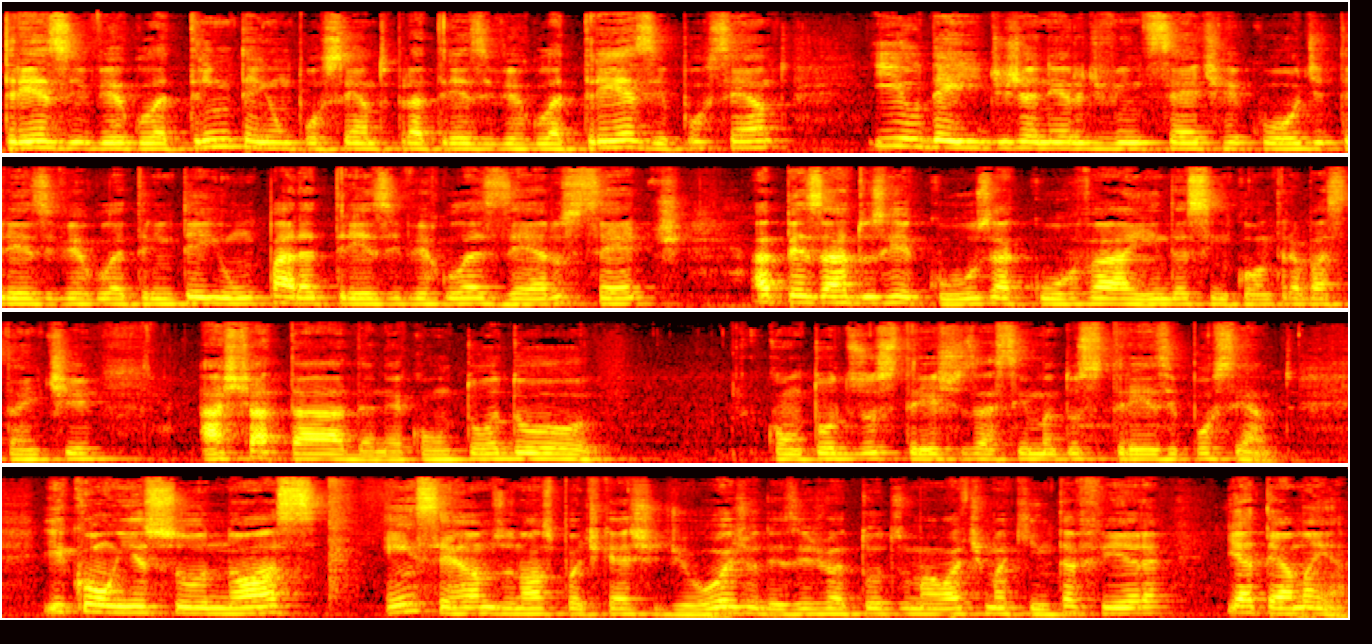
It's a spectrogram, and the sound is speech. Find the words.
13,31% para 13,13% e o DI de janeiro de 27 recuou de 13,31 para 13,07. Apesar dos recuos, a curva ainda se encontra bastante achatada, né, com todo com todos os trechos acima dos 13%. E com isso nós encerramos o nosso podcast de hoje. Eu desejo a todos uma ótima quinta-feira e até amanhã.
